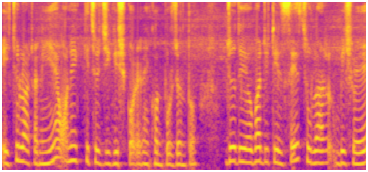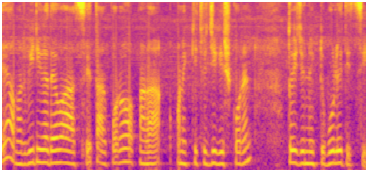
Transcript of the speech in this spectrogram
এই চুলাটা নিয়ে অনেক কিছু জিজ্ঞেস করেন এখন পর্যন্ত। যদিও বা ডিটেলসে চুলার বিষয়ে আমার ভিডিও দেওয়া আছে, তারপরেও আপনারা অনেক কিছু জিজ্ঞেস করেন। তো এই জন্য একটু বলে দিচ্ছি।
